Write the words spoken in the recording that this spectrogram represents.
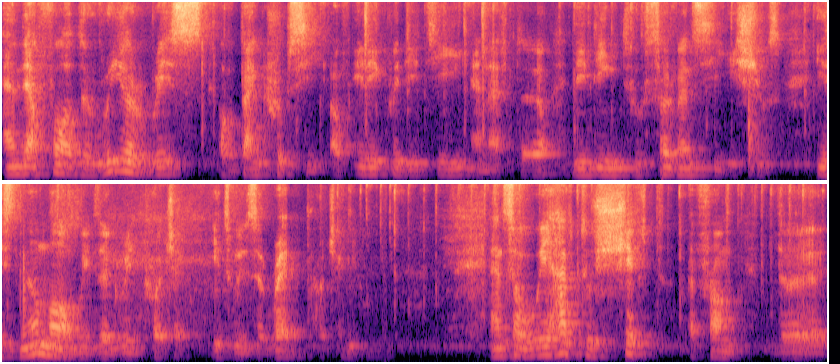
And therefore, the real risk of bankruptcy, of illiquidity, and after leading to solvency issues is no more with the green project, it's with the red project. And so we have to shift from the,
